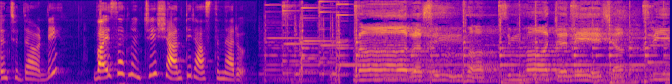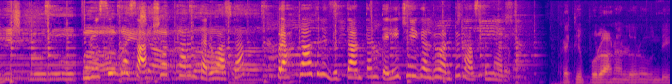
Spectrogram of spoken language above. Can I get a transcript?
చూద్దామండి వైజాగ్ నుంచి శాంతి రాస్తున్నారు. నారసింహ సింహాచలేశ శ్రీ విష్ణు రూప నృసింహ సాక్షాత్కారం తరువాత ప్రహ్లాదుని వృత్తాంతం తెలియజేయగలరు అంటూ రాస్తున్నారు. ప్రతి పురాణంలోనూ ఉంది.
